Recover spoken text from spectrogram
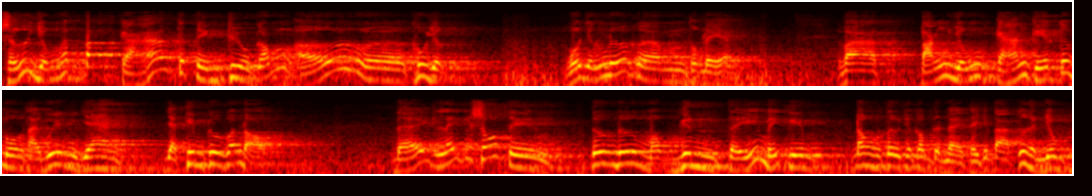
Sử dụng hết tất cả cái tiền triều cống ở ờ, khu vực của những nước ờ, thuộc địa và tận dụng cạn kiệt cái nguồn tài nguyên vàng và kim cương của ấn độ để lấy cái số tiền tương đương một nghìn tỷ mỹ kim đầu tư cho công trình này. Thì chúng ta cứ hình dung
